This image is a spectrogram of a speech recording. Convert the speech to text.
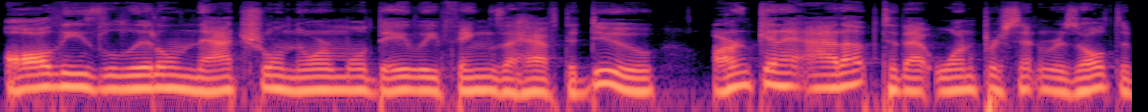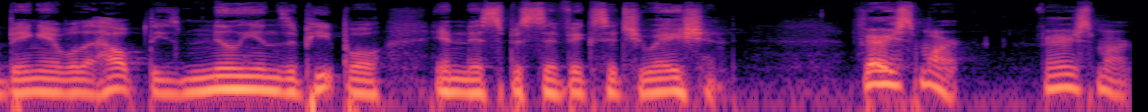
all these little natural, normal daily things I have to do aren't going to add up to that 1% result of being able to help these millions of people in this specific situation. Very smart. Very smart.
